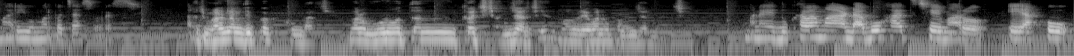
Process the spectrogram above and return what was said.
મારી ઉંમર પચાસ વર્ષ છે. મારું નામ દીપક કુંભાર છે. મારું મૂળ વતન કચ્છ અંજાર છે. મારું રહેવાનું પણ અંજારમાં છે. મને દુખાવામાં આ ડાબો હાથ છે મારો. એ આખો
